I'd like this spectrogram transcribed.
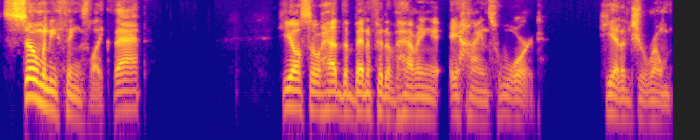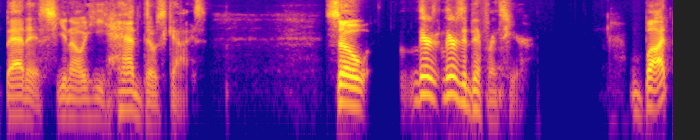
So many things like that. He also had the benefit of having a Hines Ward. He had a Jerome Bettis. You know, he had those guys. So there's there's a difference here. But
